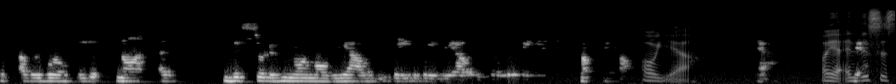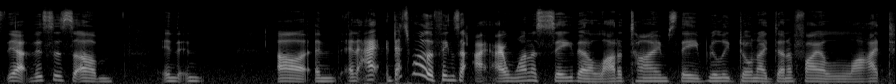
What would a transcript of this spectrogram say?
It's otherworldly. It's not a, this sort of normal reality, day to day reality we're living in. It's something else. Oh yeah. Yeah. Oh yeah, and yeah. this is yeah, this is um, in in uh, and and I, that's one of the things that I, I want to say that a lot of times they really don't identify a lot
